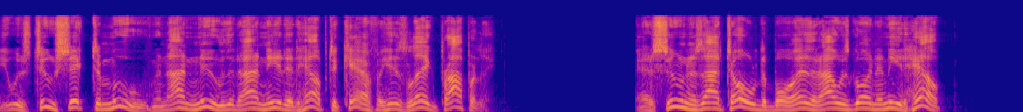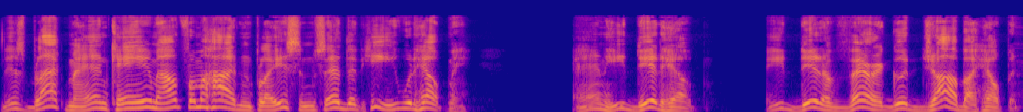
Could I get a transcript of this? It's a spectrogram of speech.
he was too sick to move, and I knew that I needed help to care for his leg properly. As soon as I told the boy that I was going to need help, this black man came out from a hiding place and said that he would help me. And he did help. He did a very good job of helping.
